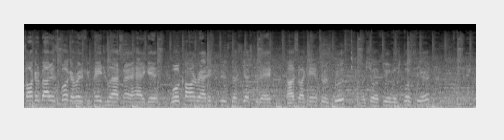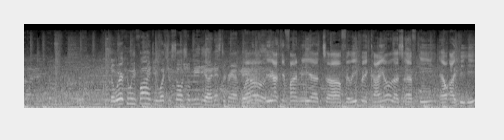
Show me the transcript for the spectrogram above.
Talking about his book. I read a few pages last night. I had to get it. Will Conrad introduced us yesterday, uh, so I came to his booth. I'm going to show a few of his books here. So where can we find you? What's your social media and Instagram pages? Well, you guys can find me at uh, Felipe Cagno. That's F E L I P E.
